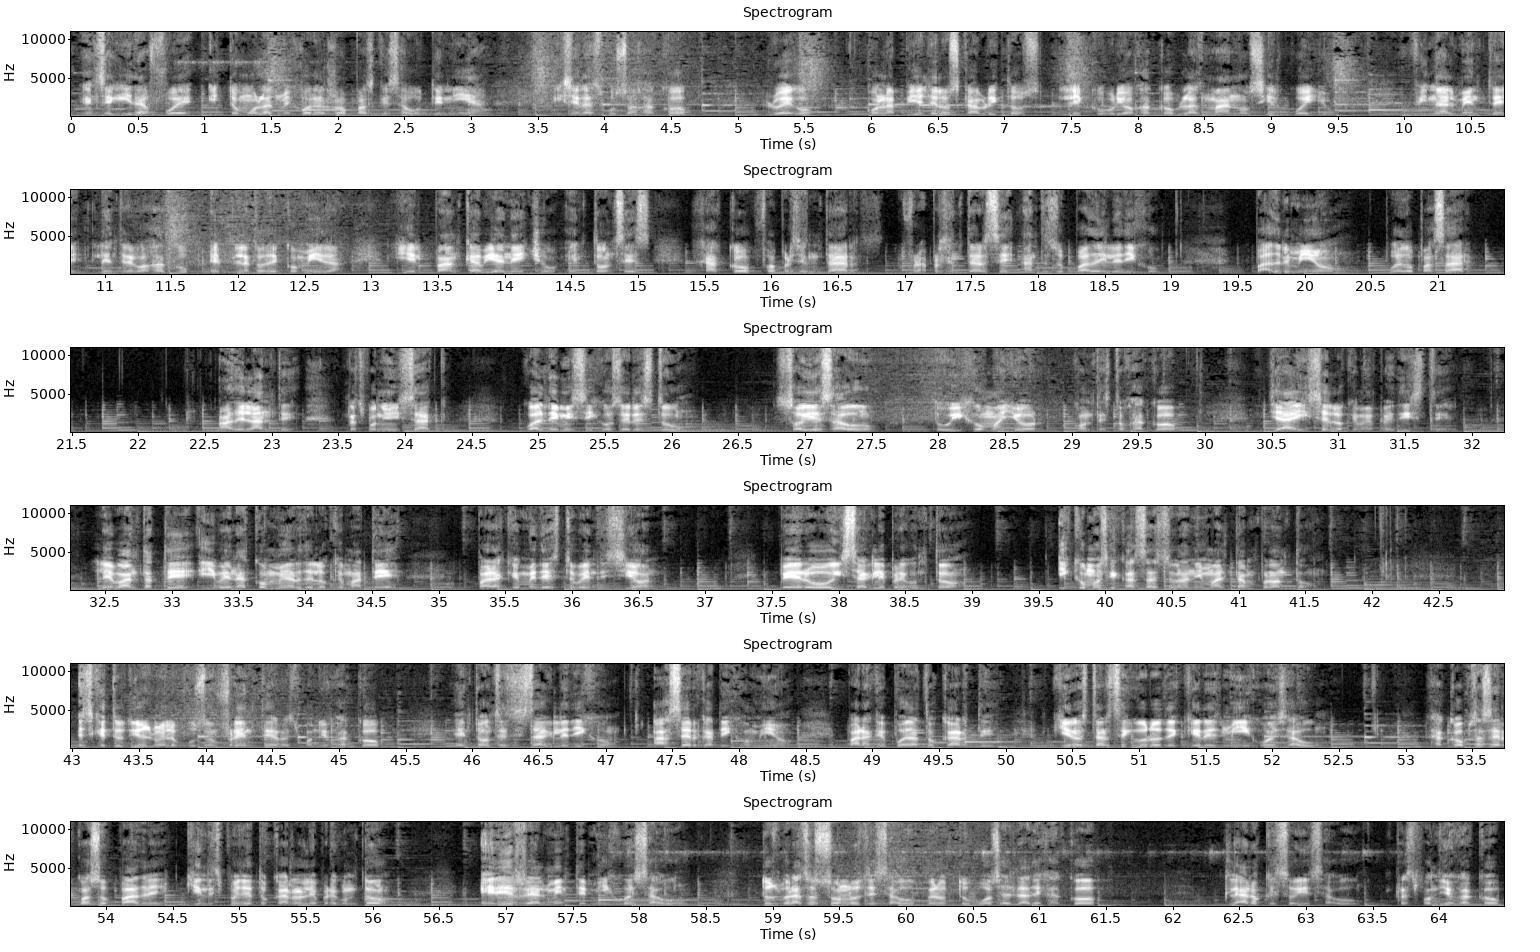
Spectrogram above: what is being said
Enseguida fue y tomó las mejores ropas que Saúl tenía y se las puso a Jacob. Luego, con la piel de los cabritos, le cubrió a Jacob las manos y el cuello. Finalmente le entregó a Jacob el plato de comida y el pan que habían hecho. Entonces Jacob fue a, presentar, fue a presentarse ante su padre y le dijo, Padre mío, ¿puedo pasar? Adelante, respondió Isaac. ¿Cuál de mis hijos eres tú? Soy Esaú, tu hijo mayor, contestó Jacob. Ya hice lo que me pediste. Levántate y ven a comer de lo que maté, para que me des tu bendición. Pero Isaac le preguntó, ¿y cómo es que cazaste un animal tan pronto? Es que tu Dios me lo puso enfrente, respondió Jacob. Entonces Isaac le dijo, acércate, hijo mío, para que pueda tocarte. Quiero estar seguro de que eres mi hijo Esaú. Jacob se acercó a su padre, quien después de tocarlo le preguntó, ¿Eres realmente mi hijo Esaú? Tus brazos son los de Esaú, pero tu voz es la de Jacob. Claro que soy Esaú, respondió Jacob,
